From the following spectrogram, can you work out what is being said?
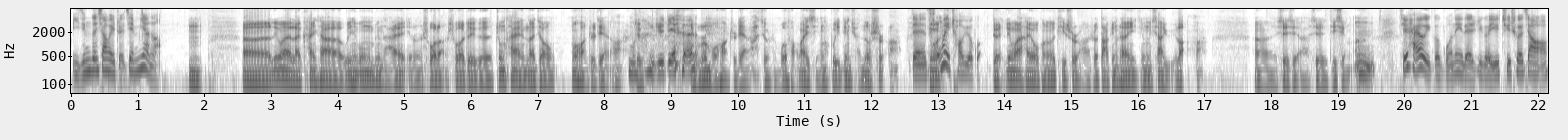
已经跟消费者见面了。呃，另外来看一下微信公众平台，有人说了，说这个众泰那叫模仿之巅啊，模仿之巅，也不是模仿之巅啊，就是模仿外形啊，不一定全都是啊。对，从未超越过。对，另外还有朋友提示啊，说大平山已经下雨了啊。呃，谢谢啊，谢谢提醒啊。嗯，其实还有一个国内的这个一个汽车叫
